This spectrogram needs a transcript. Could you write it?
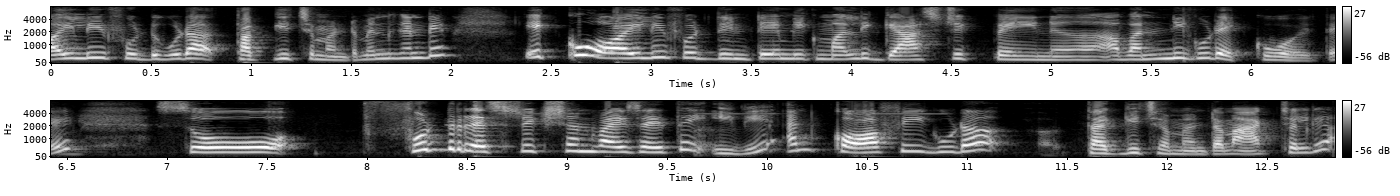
oily food కూడా తగ్గించమంటాం. ఎందుకంటే ఎక్కువ ఆయిలీ ఫుడ్ తింటే మీకు మళ్ళీ గ్యాస్ట్రిక్ పెయిన్ అవన్నీ కూడా ఎక్కువ అవుతాయి. సో ఫుడ్ రెస్ట్రిక్షన్ వైజ్ అయితే ఇవి. అండ్ కాఫీ కూడా తగ్గించమంటాం. యాక్చువల్గా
